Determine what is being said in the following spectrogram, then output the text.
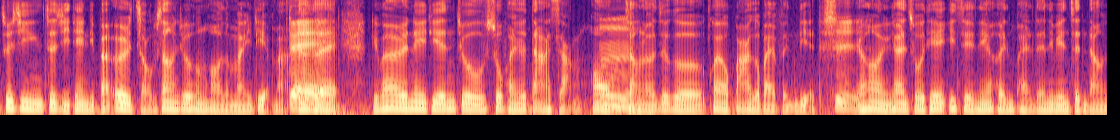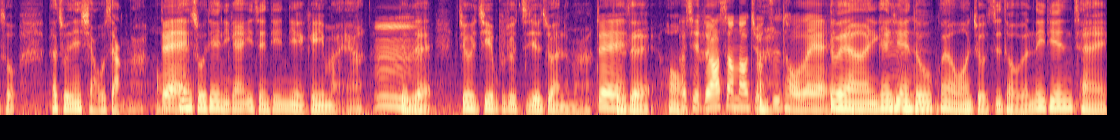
最近这几天礼拜二早上就很好的买点嘛，对不对？礼拜二那天就收盘就大涨哦，涨了这个快要八个百分点。是，然后你看昨天一整天横盘在那边震荡的时候，它昨天小涨啊。对，因为昨天你看一整天你也可以买啊，嗯，对不对？结果今天不就直接赚了吗？对不对？而且都要上到九字头。对啊，你看现在都快要往九字头了。嗯、那天才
